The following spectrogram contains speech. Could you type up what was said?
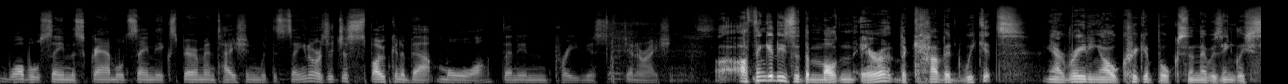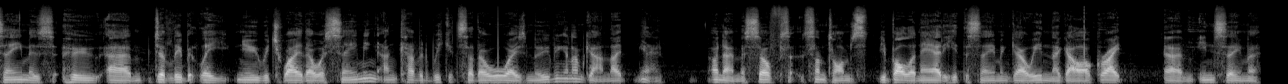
wobble seam, the scrambled seam, the experimentation with the seam, or is it just spoken about more than in previous generations? I think it is at the modern era, the covered wickets. You know, reading old cricket books, and there was English seamers who um, deliberately knew which way they were seaming, uncovered wickets, so they were always moving. And I'm going, they, you know, I know myself. Sometimes you bowl an out, you hit the seam and go in. They go, oh, great, um, in seamer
